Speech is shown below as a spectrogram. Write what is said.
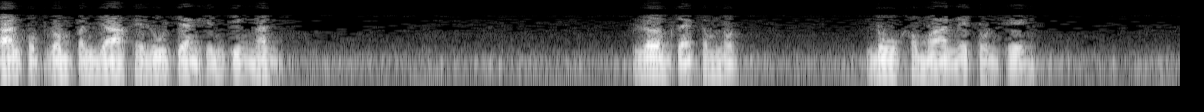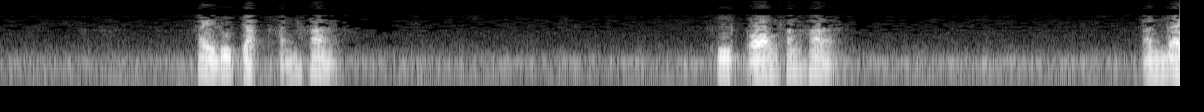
การอบรมปัญญาให้รู้แจ้งเห็นจริงนั้น เริ่มแต่กำหนดดูเข้ามาในตนเอง ให้รู้จักขันห้า คือกองทั้งห้า อันได้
